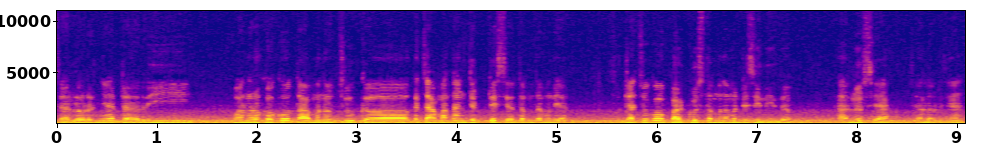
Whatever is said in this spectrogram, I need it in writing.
jalurnya dari Ponorogo Kota menuju ke Kecamatan Jedis ya teman-teman ya. Sudah cukup bagus teman-teman di sini itu. Halus ya jalurnya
